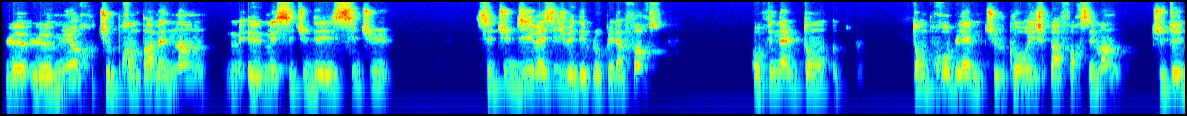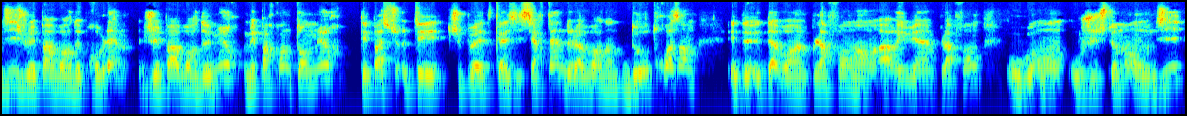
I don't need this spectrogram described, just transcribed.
le, le, mur, tu ne le prends pas maintenant, mais, mais si, tu, si tu si tu te dis, vas-y, je vais développer la force, au final, ton, problème, tu ne le corriges pas forcément. Tu te dis, je ne vais pas avoir de problème, je ne vais pas avoir de mur, mais par contre, ton mur, pas tu peux être quasi certain de l'avoir dans deux ou trois ans et d'avoir un plafond, arriver à un plafond où, justement on dit,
